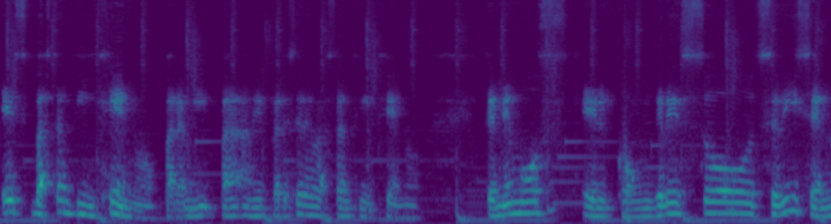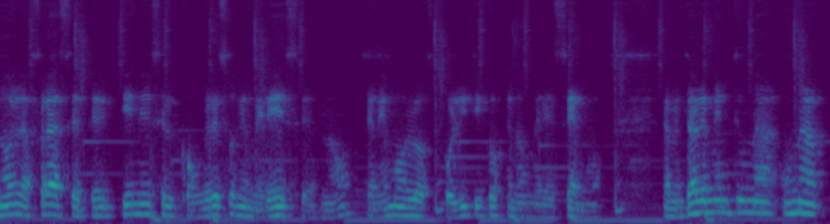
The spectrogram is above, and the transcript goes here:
es bastante ingenuo, para mí, a mi parecer es bastante ingenuo. Tenemos el Congreso, se dice, ¿no? La frase, tienes el Congreso que mereces, ¿no? Tenemos los políticos que nos merecemos. Lamentablemente una, una,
